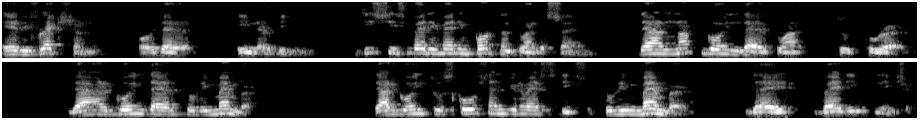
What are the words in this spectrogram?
a reflection of their inner being. This is very, very important to understand. They are not going there to, uh, to, to learn. They are going there to remember. They are going to schools and universities to remember their very nature.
